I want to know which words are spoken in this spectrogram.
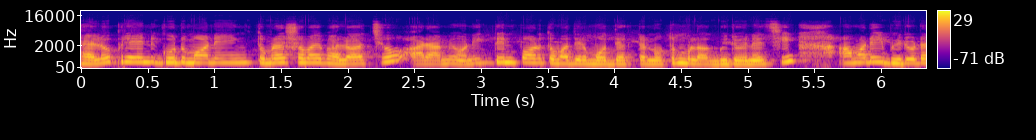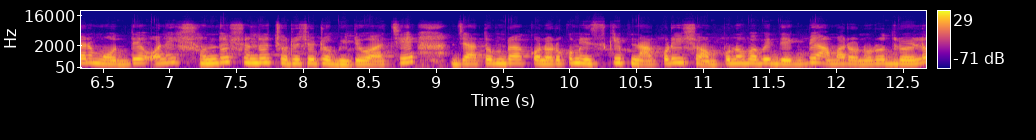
হ্যালো ফ্রেন্ড, গুড মর্নিং। তোমরা সবাই ভালো আছো? আর আমি অনেক দিন পর তোমাদের মধ্যে একটা নতুন ব্লগ ভিডিও এনেছি। আমার এই ভিডিওটার মধ্যে অনেক সুন্দর সুন্দর ছোট ছোট ভিডিও আছে, যা তোমরা কোনো রকম স্কিপ না করেই সম্পূর্ণভাবে দেখবে। আমার অনুরোধ রইল,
